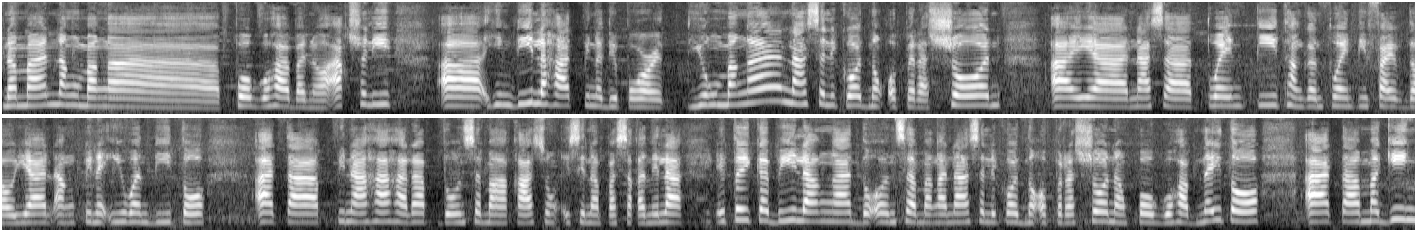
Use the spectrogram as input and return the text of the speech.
naman ng mga Pogo Hub, ano, actually, ah, hindi lahat pinadeport. Yung mga nasa likod ng operasyon ay ah, nasa 20 hanggang 25 daw yan ang pinaiwan dito at ah, pinahaharap doon sa mga kasong isinampa sa kanila. Ito'y kabilang nga doon sa mga nasa likod ng operasyon ng Pogo Hub na ito at ah, maging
